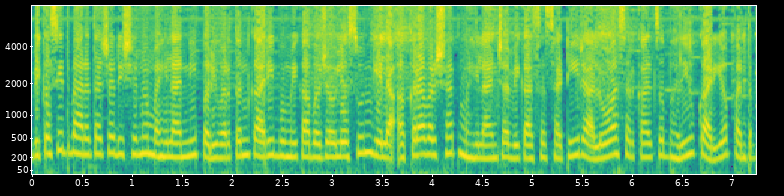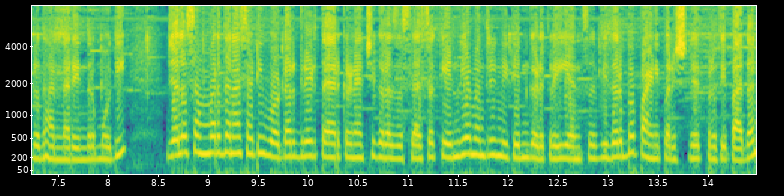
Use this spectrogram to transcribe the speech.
विकसित भारताच्या दिशेनं महिलांनी परिवर्तनकारी भूमिका बजावली असून गेल्या अकरा वर्षात महिलांच्या विकासासाठी रालोआ सरकारचं भरीव कार्य पंतप्रधान नरेंद्र मोदी जलसंवर्धनासाठी वॉटर ग्रीड तयार करण्याची गरज असल्याचं केंद्रीय मंत्री नितीन गडकरी यांचं विदर्भ पाणी परिषदेत प्रतिपादन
